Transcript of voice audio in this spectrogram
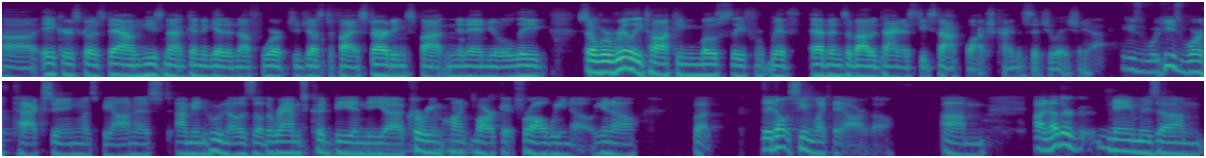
uh, Akers goes down, he's not going to get enough work to justify a starting spot in an annual league. So we're really talking mostly for, with Evans about a dynasty stock watch kind of situation. Yeah, he's he's worth taxing. Let's be honest. I mean, who knows though? The Rams could be in the uh, Kareem Hunt market for all we know, you know, but they don't seem like they are though. Um, another name is um,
